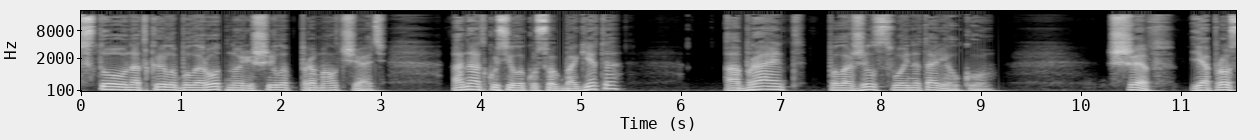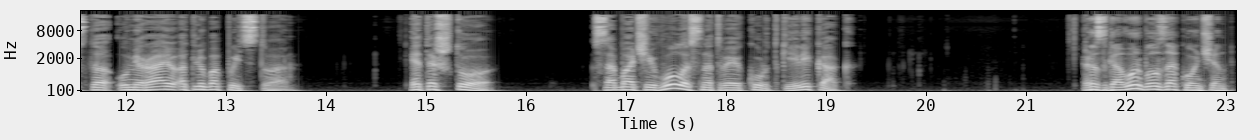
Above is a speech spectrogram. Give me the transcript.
Стоун открыла было рот, но решила промолчать. Она откусила кусок багета, а Брайант положил свой на тарелку. «Шеф, я просто умираю от любопытства». «Это что, собачий волос на твоей куртке или как?» Разговор был закончен,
